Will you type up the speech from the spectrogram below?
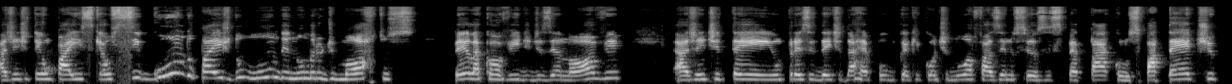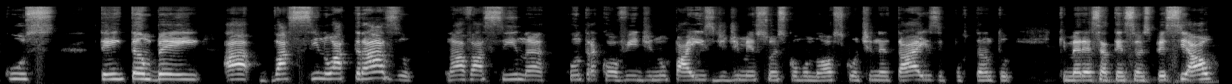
A gente tem um país que é o segundo país do mundo em número de mortos pela Covid-19. A gente tem um presidente da República que continua fazendo seus espetáculos patéticos. Tem também a vacina, o atraso na vacina contra a Covid num país de dimensões como o nosso, continentais, e, portanto, que merece atenção especial.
